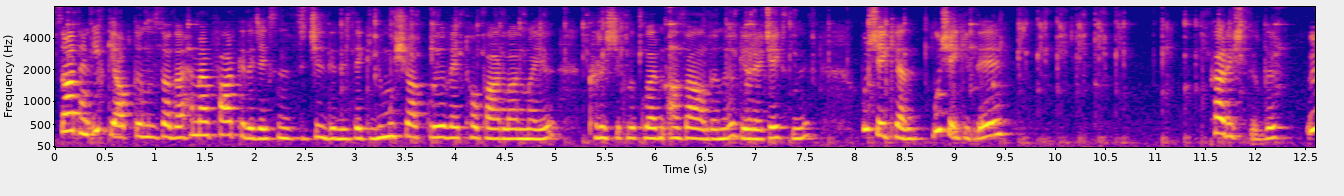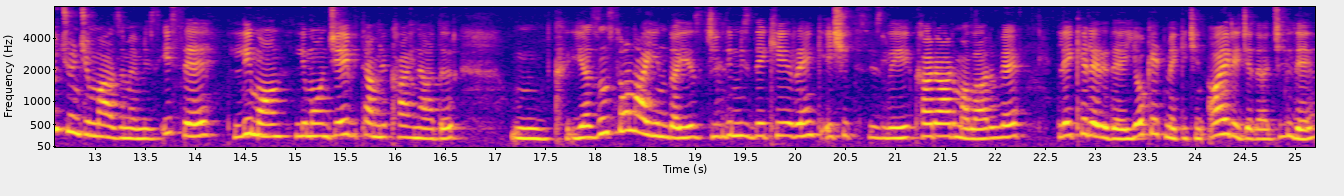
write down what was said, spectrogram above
Zaten ilk yaptığınızda da hemen fark edeceksiniz cildinizdeki yumuşaklığı ve toparlanmayı, kırışıklıkların azaldığını göreceksiniz. Bu şekilde bu şekilde karıştırdık. Üçüncü malzememiz ise limon. Limon C vitamini kaynağıdır. Hmm, yazın son ayındayız. Cildimizdeki renk eşitsizliği, kararmalar ve lekeleri de yok etmek için ayrıca da cilde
